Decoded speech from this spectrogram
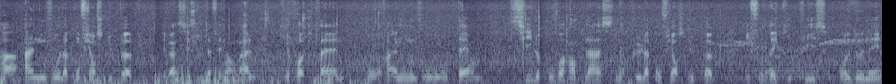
a à nouveau la confiance du peuple, eh ben, c'est tout à fait normal qu'il reprenne pour un nouveau terme si le pouvoir en place n'a plus la confiance du peuple, il faudrait qu'il puisse redonner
